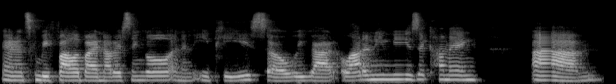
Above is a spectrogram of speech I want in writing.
and it's going to be followed by another single and an EP. So we got a lot of new music coming. Um,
